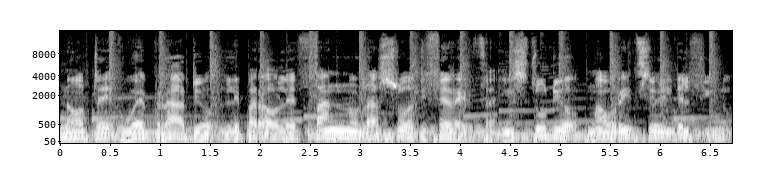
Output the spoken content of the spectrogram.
Note Web Radio, le parole fanno la sua differenza. In studio Maurizio il Delfino.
